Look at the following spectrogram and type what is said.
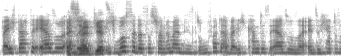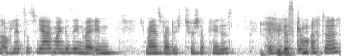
Weil ich dachte eher so, also halt jetzt- ich wusste, dass es schon immer diesen Ruf hatte, aber ich kannte es eher so, also ich hatte es auch letztes Jahr mal gesehen, weil eben, ich meine, es war durch Trisha Paytas, weil sie das gemacht hat.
